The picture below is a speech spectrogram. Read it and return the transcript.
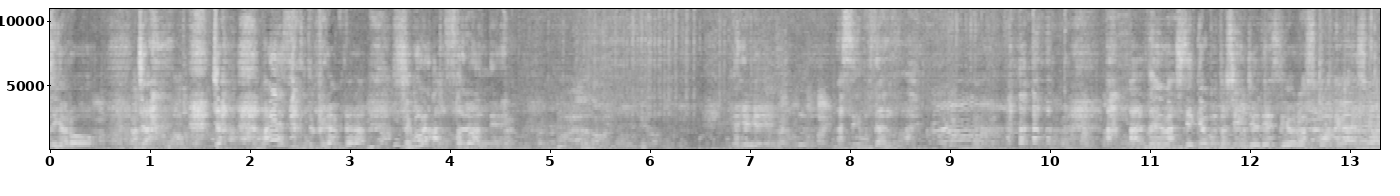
分厚いやろじゃあじゃああやさんと比べたらすごい厚さがあんねん。いやいやいやあすみませんあのあ改めまして京子と真珠です。よろしくお願いします。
